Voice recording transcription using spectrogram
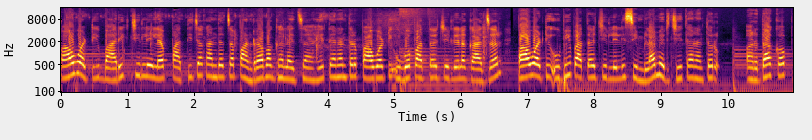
पाववाटी बारीक चिरलेल्या पातीच्या कांद्याचा पांढरा भाग घालायचा आहे. त्यानंतर पाववाटी उभं पातळ चिरलेलं गाजर पाववाटी उभी पातळ चिरलेली सिमला मिरची त्यानंतर अर्धा कप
